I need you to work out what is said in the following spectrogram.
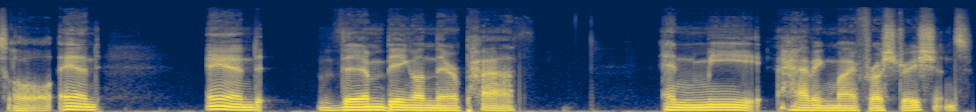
So and and them being on their path and me having my frustrations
